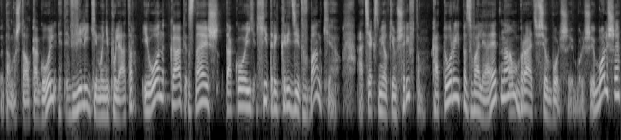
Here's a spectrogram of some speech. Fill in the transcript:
Потому что алкоголь – это великий манипулятор, и он, как, знаешь, такой хитрый кредит в банке, а текст мелким шрифтом, который позволяет нам брать все больше и больше и больше,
